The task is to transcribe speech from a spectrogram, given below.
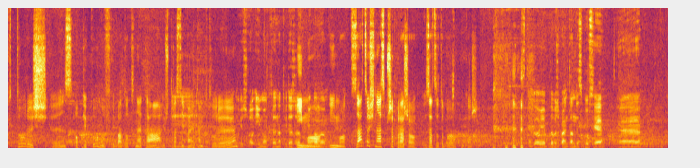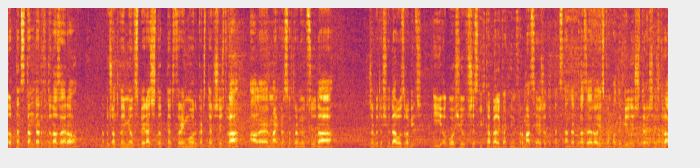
któryś e, z opiekunów chyba Dotneta, już teraz nie pamiętam który, Mówisz o IMO, który na Twitterze Imo. Imo, za coś nas przepraszał. Za co to było, Łukasz? Z tego ja dobrze pamiętam dyskusję. E, .NET Standard 2.0 na początku nie miał wspierać .NET Frameworka 4.6.2, ale Microsoft robił cuda, żeby to się udało zrobić i ogłosił w wszystkich tabelkach i informacjach, że .NET Standard 2.0 jest kompatybilny z 4.6.2.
